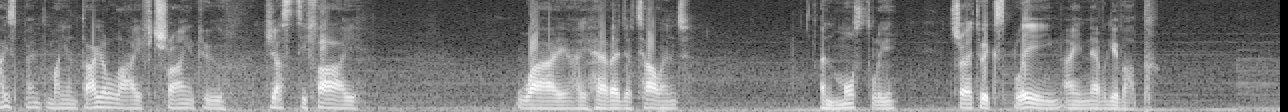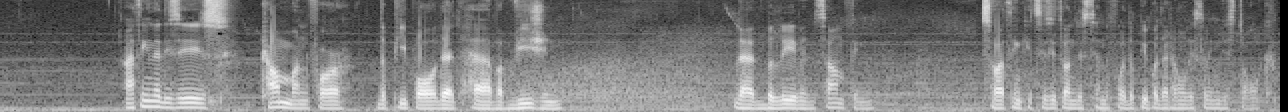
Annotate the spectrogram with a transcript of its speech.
I spent my entire life trying to justify why I have had a talent and mostly try to explain I never gave up. I think that this is common for the people that have a vision that believe in something. So I think it's easy to understand for the people that are listening this talk.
